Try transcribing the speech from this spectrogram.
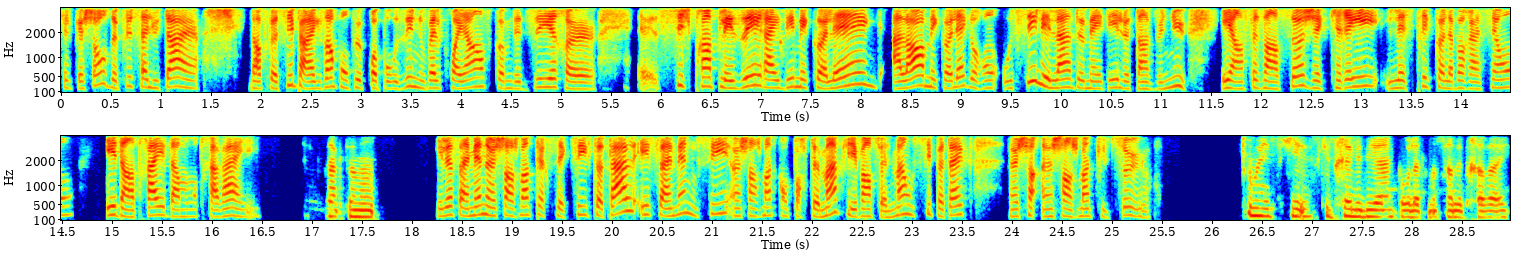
quelque chose de plus salutaire. Dans ce cas-ci, par exemple, on peut proposer une nouvelle croyance comme de dire si je prends plaisir à aider mes collègues, alors mes collègues auront aussi l'élan de m'aider le temps venu. Et en faisant ça, je crée l'esprit de collaboration et d'entraide dans mon travail. Exactement. Et là, ça amène un changement de perspective totale et ça amène aussi un changement de comportement, puis éventuellement aussi peut-être un, changement de culture. Oui, ce qui, ce qui serait l'idéal pour l'atmosphère de travail.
